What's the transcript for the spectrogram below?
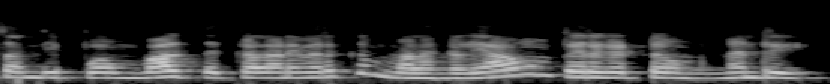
சந்திப்போம். வாழ்த்துக்கள் அனைவருக்கும். வளங்கள் யாவும் பெருகட்டும். நன்றி.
